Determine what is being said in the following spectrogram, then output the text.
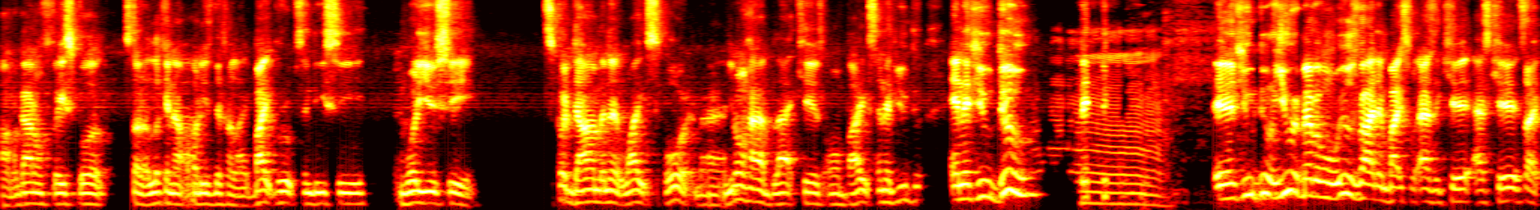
Um, I got on Facebook, started looking at all these different like bike groups in DC. And what do you see? It's predominant white sport, man. You don't have black kids on bikes. And if you do, and if you do, mm. And if you do, you remember when we was riding bikes as a kid, as kids, like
